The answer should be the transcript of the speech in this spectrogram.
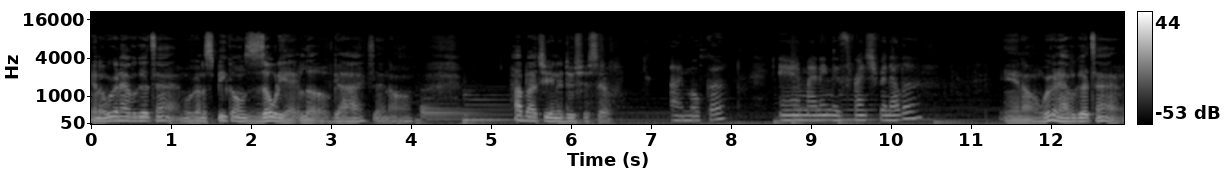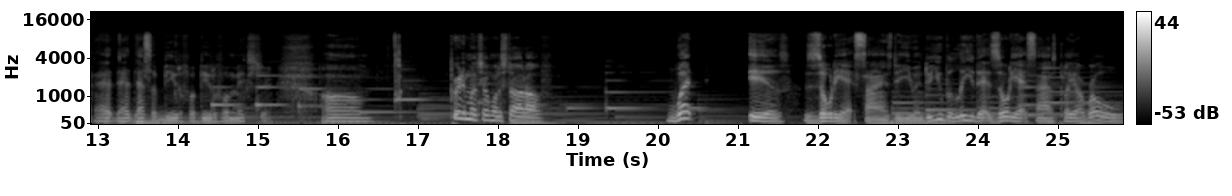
You know, we're going to have a good time. We're going to speak on zodiac love, guys. And um, how about you introduce yourself? I'm Mocha. And my name is French Vanilla. And know, we're gonna have a good time. That, that that's a beautiful, beautiful mixture. Um, pretty much, I want to start off. What is zodiac signs to you, and do you believe that zodiac signs play a role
